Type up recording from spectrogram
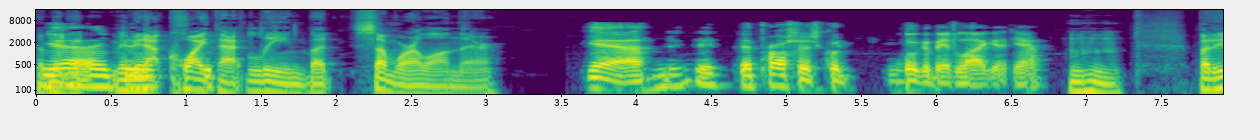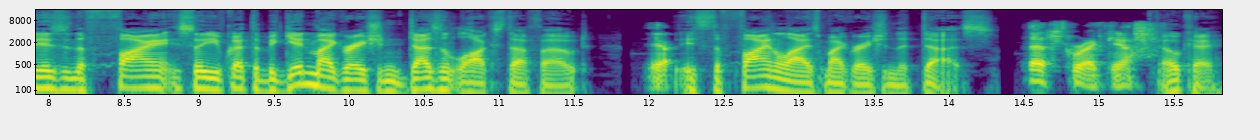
I mean, yeah. Maybe, maybe not quite that lean, but somewhere along there. Yeah, the, the, process could look a bit like it. Yeah. Mm-hmm. But it is in the fine. So you've got the begin migration doesn't lock stuff out. Yeah. It's the finalized migration that does. That's correct. Yes. Okay.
